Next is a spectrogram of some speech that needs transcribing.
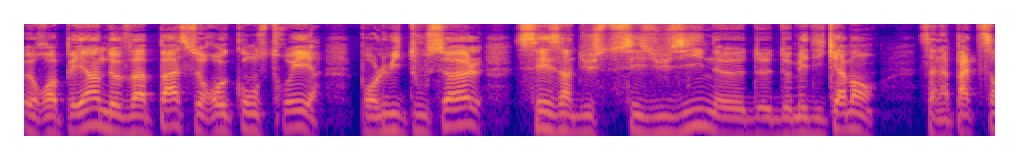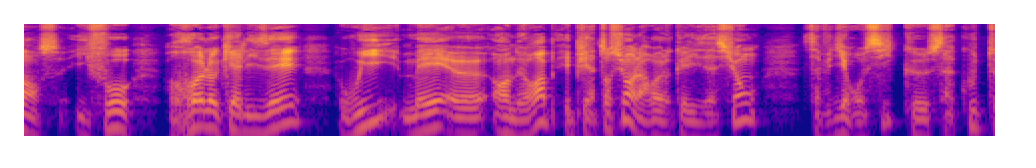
européen ne va pas se reconstruire pour lui tout seul ses, ses usines de, médicaments ça n'a pas de sens. Il faut relocaliser, oui, mais en Europe. Et puis attention, la relocalisation, ça veut dire aussi que ça coûte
